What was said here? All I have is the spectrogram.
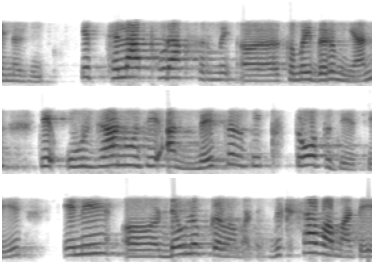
energy. કે છેલ્લા થોડાક સમય દરમિયાન કે ઉર્જાનો જે આ નૈસર્ગિક સ્ત્રોત જે છે એને ડેવલપ કરવા માટે, વિકસાવવા માટે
